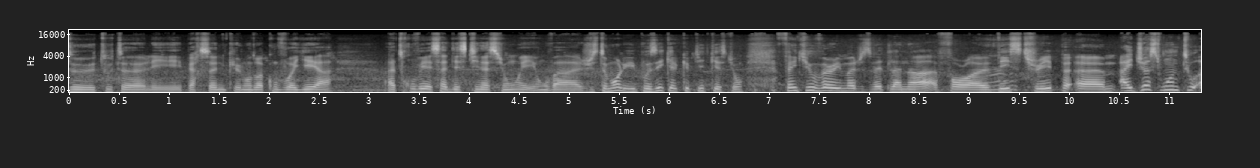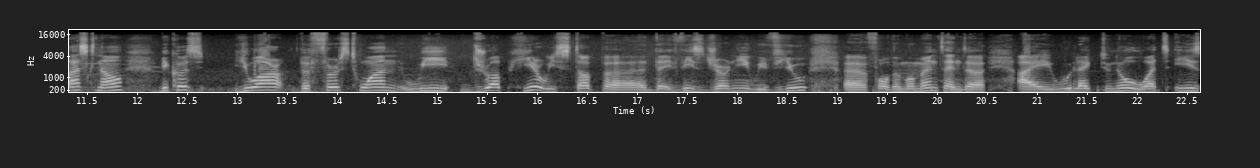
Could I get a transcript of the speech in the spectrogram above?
de toutes les personnes que l'on doit convoyer à, trouver sa destination et on va justement lui poser quelques petites questions. Thank you very much Svetlana for this trip. Um, I just want to ask now because you are the first one we drop here. We stop uh, th- this journey with you uh, for the moment, and uh, I would like to know what is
